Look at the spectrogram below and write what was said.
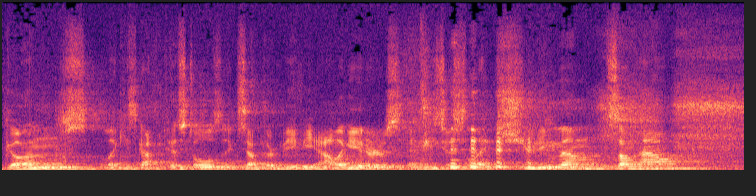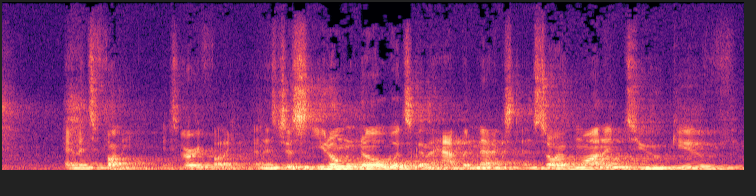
guns, like he's got pistols, except they're baby alligators, and he's just like shooting them somehow. And it's funny. It's very funny. And it's just, you don't know what's going to happen next. And so I wanted to give,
